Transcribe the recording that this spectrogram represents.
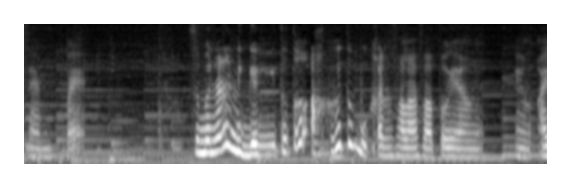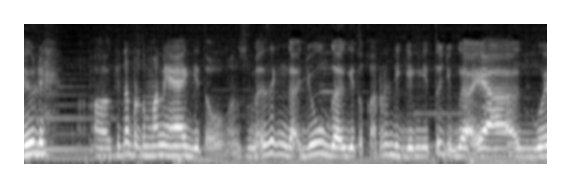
SMP sebenarnya di geng itu tuh aku tuh bukan salah satu yang yang ayo deh uh, kita berteman ya gitu. Sebenarnya sih nggak juga gitu karena di geng itu juga ya gue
